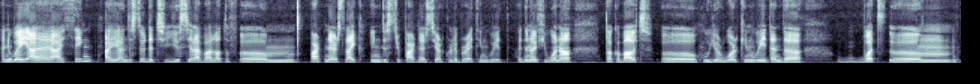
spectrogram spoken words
Anyway, I, I think I understood that you still have a lot of um, partners, like industry partners you are collaborating with. I don't know if you want to talk about uh, who you're working with and uh, what. Um,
